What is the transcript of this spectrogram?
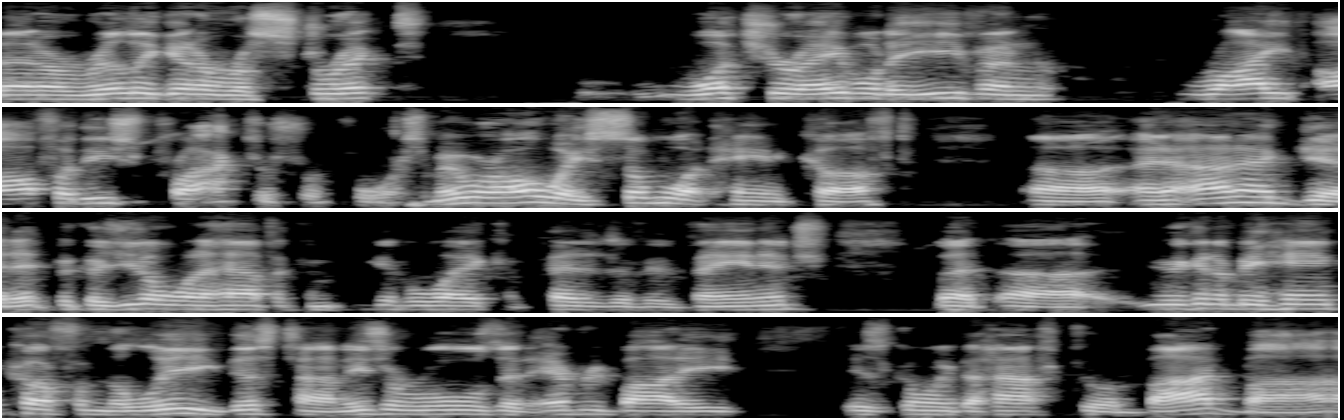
that are really going to restrict – what you're able to even write off of these practice reports. I mean, we're always somewhat handcuffed, uh, and, and, I get it because you don't want to have a give away a competitive advantage. But uh, you're going to be handcuffed from the league this time. These are rules that everybody is going to have to abide by.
